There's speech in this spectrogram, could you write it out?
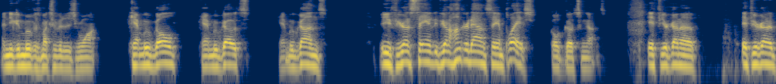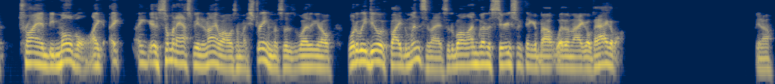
and you can move as much of it as you want. can't move gold, can't move goats, can't move guns. If you're going to stay, if you're going to hunker down and stay in place, gold, goats, and guns. If you're going to, if you're going to try and be mobile, like I, I, someone asked me tonight while I was on my stream, I said, well, you know, what do we do if Biden wins tonight? I said, well, I'm going to seriously think about whether or not I go vagabond. You know,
